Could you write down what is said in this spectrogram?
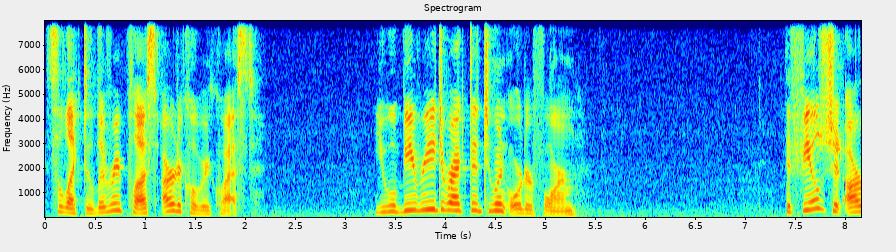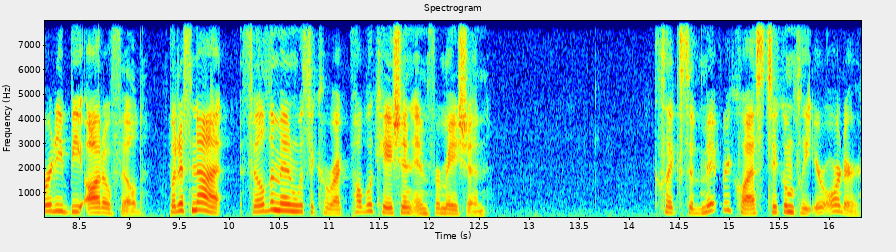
Select Delivery Plus Article Request. You will be redirected to an order form. The fields should already be autofilled, but if not, fill them in with the correct publication information. Click Submit Request to complete your order.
